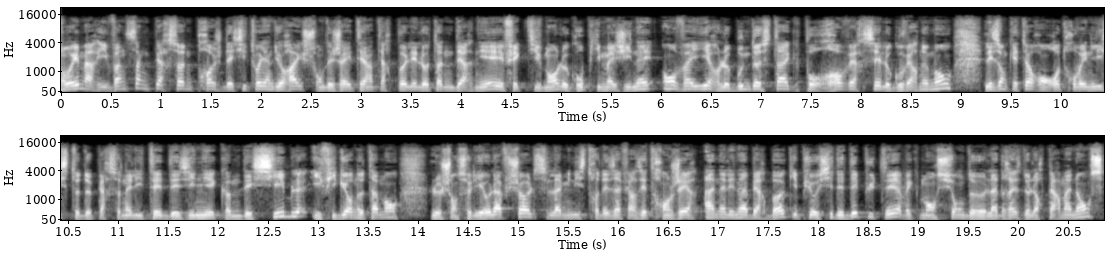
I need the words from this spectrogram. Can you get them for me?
Oui, Marie, 25 personnes proches des citoyens du Reich ont déjà été interpellées l'automne dernier. Effectivement, le groupe imaginait envahir le Bundestag pour renverser le gouvernement. Les enquêteurs ont retrouvé une liste de personnalités désignées comme des cibles. Y figurent notamment le chancelier Olaf Scholz, la ministre des Affaires étrangères Annalena Baerbock et puis aussi des députés avec mention de l'adresse de leur permanence.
